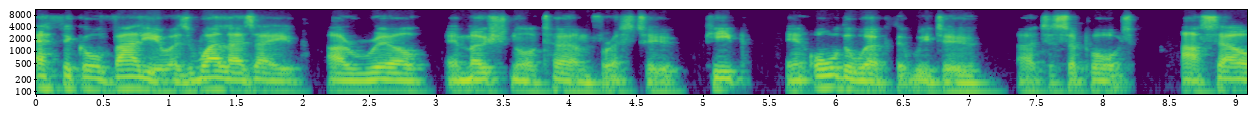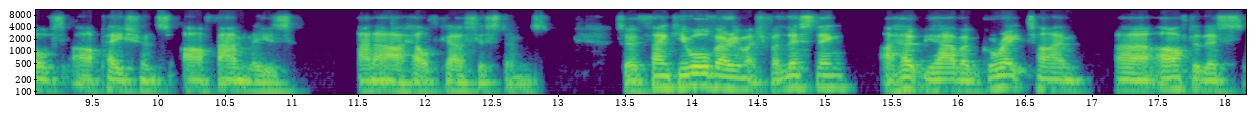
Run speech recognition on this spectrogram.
ethical value as well as a, a real emotional term for us to keep in all the work that we do uh, to support ourselves, our patients, our families, and our healthcare systems. So thank you all very much for listening. I hope you have a great time uh, after this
